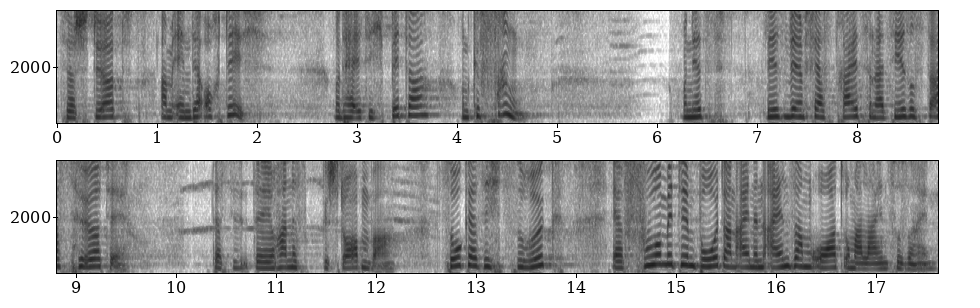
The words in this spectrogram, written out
zerstört am Ende auch dich und hält dich bitter und gefangen. Und jetzt lesen wir im Vers 13, als Jesus das hörte, dass der Johannes gestorben war, zog er sich zurück, er fuhr mit dem Boot an einen einsamen Ort, um allein zu sein.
